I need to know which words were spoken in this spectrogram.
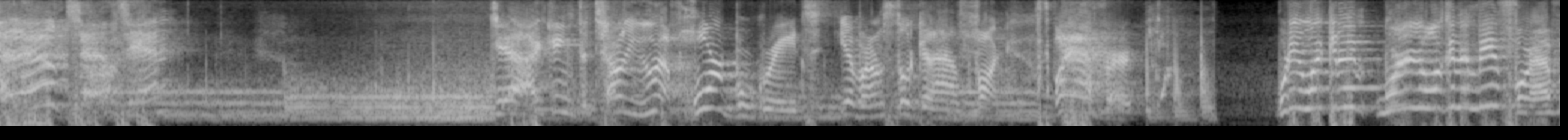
Hello, Tilden. Yeah, I came to tell you you have horrible grades. Yeah, but I'm still gonna have fun. Whatever. What are you looking at? What are you looking at me for? I have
